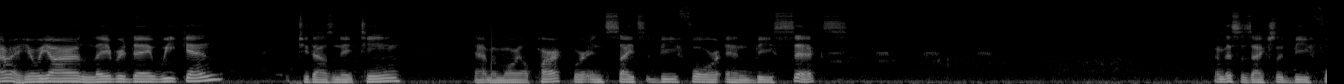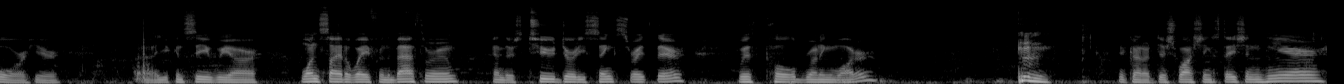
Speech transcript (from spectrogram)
All right, here we are, Labor Day weekend, 2018, at Memorial Park. We're in sites B4 and B6. And this is actually B4 here. Uh, you can see we are one side away from the bathroom, and there's two dirty sinks right there with cold running water. We've got our dishwashing station here,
